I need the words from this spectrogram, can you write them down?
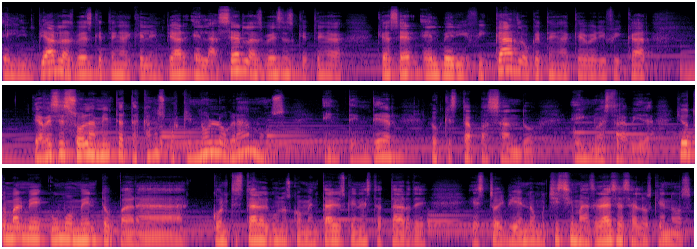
el limpiar las veces que tenga que limpiar, el hacer las veces que tenga que hacer, el verificar lo que tenga que verificar. Y a veces solamente atacamos porque no logramos entender lo que está pasando en nuestra vida. Quiero tomarme un momento para contestar algunos comentarios que en esta tarde estoy viendo. Muchísimas gracias a los que nos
